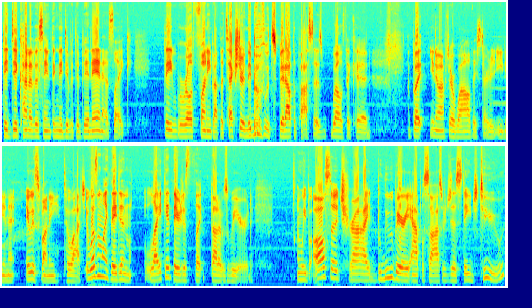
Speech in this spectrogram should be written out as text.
They did kind of the same thing they did with the bananas. Like they were real funny about the texture, and they both would spit out the pasta as well as they could. But you know, after a while, they started eating it. It was funny to watch. It wasn't like they didn't like it; they just like thought it was weird. And we've also tried blueberry applesauce, which is stage two,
